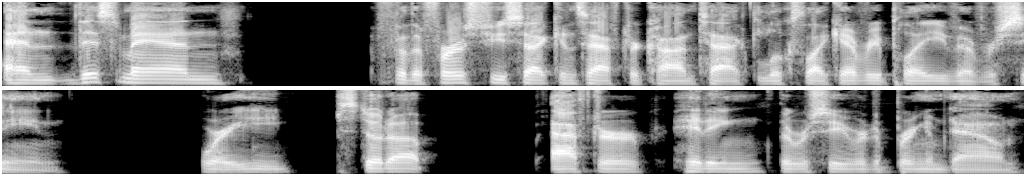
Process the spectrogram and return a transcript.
And this man, for the first few seconds after contact, looks like every play you've ever seen, where he stood up after hitting the receiver to bring him down,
